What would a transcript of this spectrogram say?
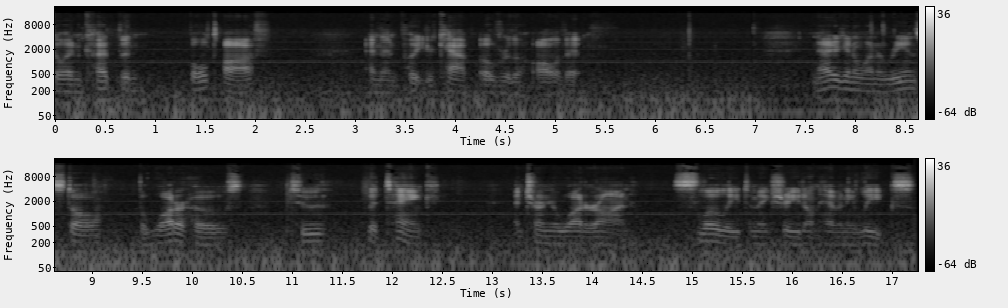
go ahead and cut the bolt off and then put your cap over the, all of it. Now you're going to want to reinstall the water hose to the tank and turn your water on slowly to make sure you don't have any leaks.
